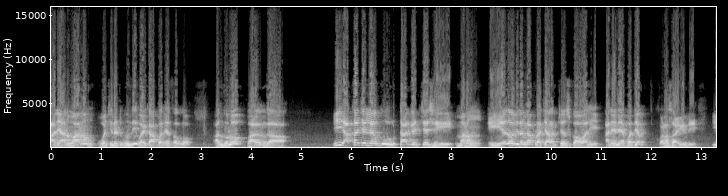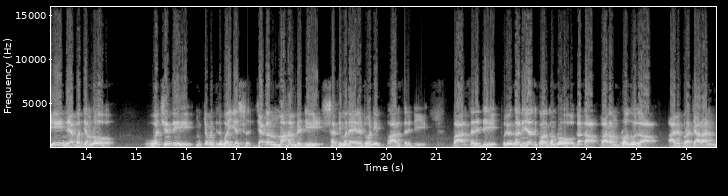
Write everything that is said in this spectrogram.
అనే అనుమానం వచ్చినట్టు ఉంది వైకాపా నేతల్లో. అందులో భాగంగా ఈ అక్క చెల్లెలకు టార్గెట్ చేసి మనం ఏదో విధంగా ప్రచారం చేసుకోవాలి అనే నేపథ్యం కొనసాగింది. ఈ నేపథ్యంలో వచ్చింది ముఖ్యమంత్రి వైఎస్ జగన్మోహన్ రెడ్డి సతీమణి అయినటువంటి భారతిరెడ్డి. భారతిరెడ్డి పులివెందుల నియోజకవర్గంలో గత వారం రోజులుగా ఆమె ప్రచారాన్ని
